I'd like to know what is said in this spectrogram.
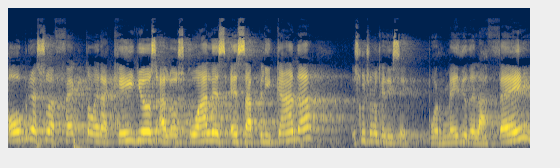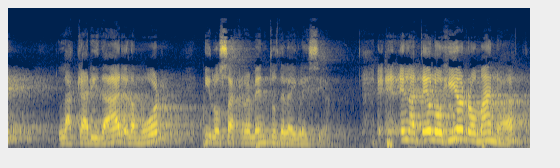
obra su efecto en aquellos a los cuales es aplicada, escuchen lo que dice, por medio de la fe, la caridad, el amor y los sacramentos de la iglesia. En la teología romana,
